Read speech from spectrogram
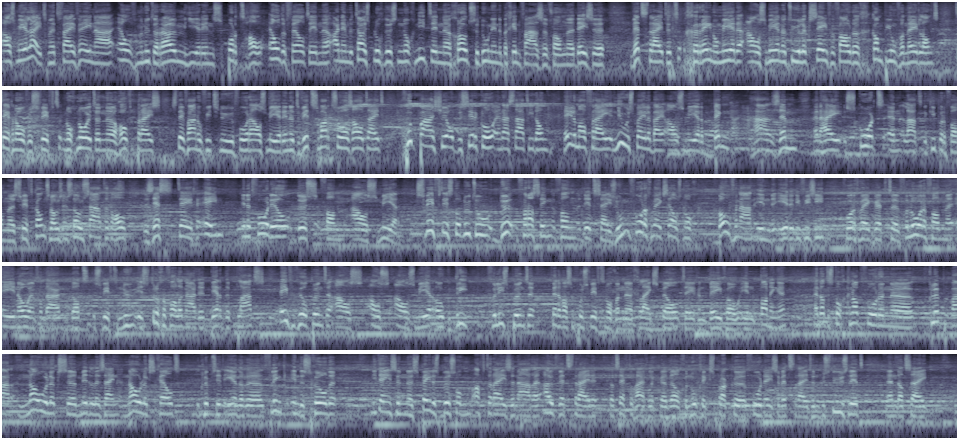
Aalsmeer leidt met 5-1 na 11 minuten ruim hier in Sporthal Elderveld in eh, Arnhem. De thuisploeg dus nog niet in uh, grootste doen in de beginfase van uh, deze wedstrijd. Het gerenommeerde Aalsmeer natuurlijk. Zevenvoudig kampioen van Nederland tegenover Swift. Nog nooit een hoofdprijs. Stefanovic nu voor Aalsmeer in het wit-zwart zoals altijd. Goed paasje op de cirkel en daar staat hij dan helemaal vrij. Nieuwe speler bij Aalsmeer, Beng Hazem. En hij scoort en laat de keeper van Swift kansloos. En zo het al 6 tegen 1 in het voordeel dus van Aalsmeer. Swift is tot nu toe de verrassing van dit seizoen. Vorige week zelfs nog bovenaan in de eredivisie. Vorige week werd uh, verloren van ENO en vandaar dat Swift nu is teruggevallen naar de derde plaats. Evenveel punten als, als Aalsmeer, ook drie verliespunten. Verder was er voor Swift nog een uh, gelijkspel tegen Bevo in Panningen. En dat is toch knap voor een club waar nauwelijks middelen zijn, nauwelijks geld. De club zit eerder flink in de schulden. Niet eens een spelersbus om af te reizen naar uitwedstrijden. Dat zegt toch eigenlijk wel genoeg. Ik sprak voor deze wedstrijd een bestuurslid en dat zei...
